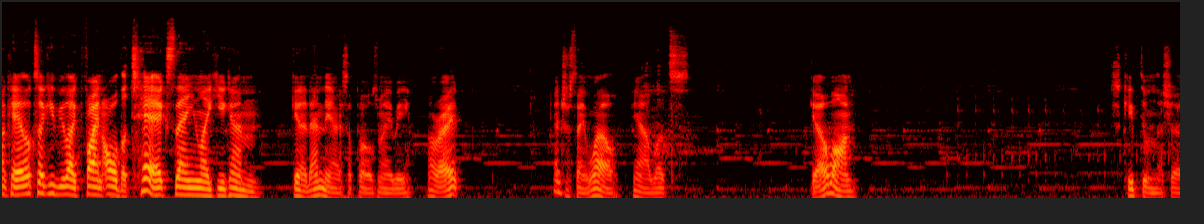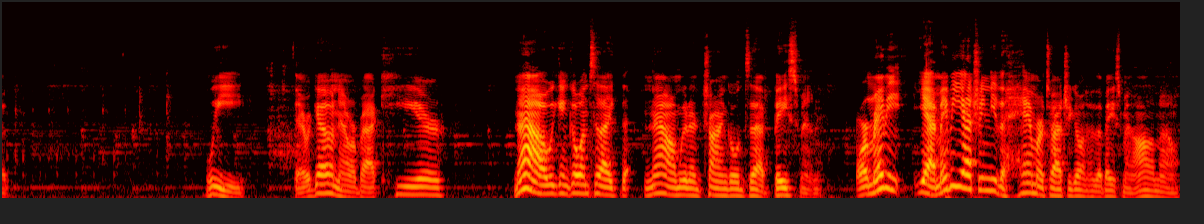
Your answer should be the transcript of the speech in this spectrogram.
Okay, it looks like if you, like, find all the ticks, then, like, you can get an ending, I suppose, maybe. Alright. Interesting. Well, yeah, let's go on. Just keep doing this shit. We. There we go. Now we're back here. Now we can go into like the, now I'm gonna try and go into that basement. Or maybe yeah, maybe you actually need the hammer to actually go into the basement. I don't know.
